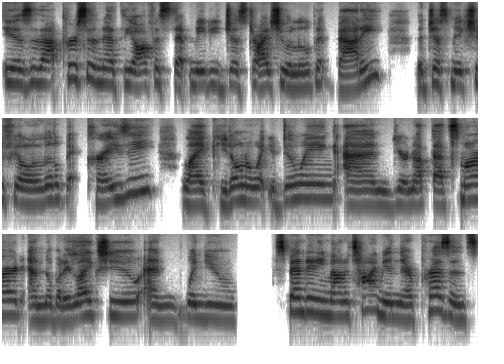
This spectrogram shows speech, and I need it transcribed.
is that person at the office that maybe just drives you a little bit batty, that just makes you feel a little bit crazy, like you don't know what you're doing and you're not that smart and nobody likes you. And when you spend any amount of time in their presence,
